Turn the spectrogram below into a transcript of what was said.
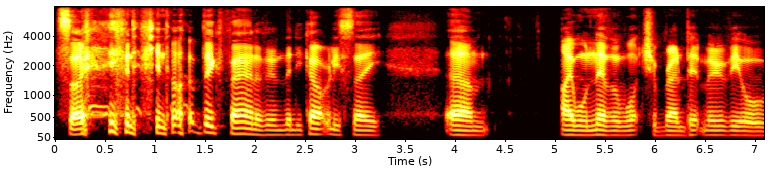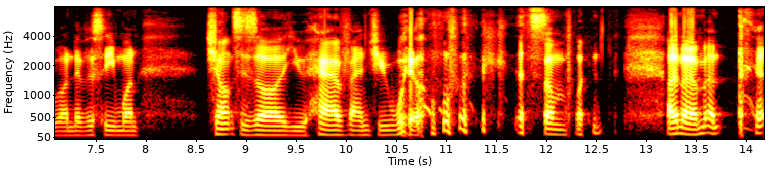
So even if you're not a big fan of him, then you can't really say, um, "I will never watch a Brad Pitt movie" or "I've never seen one." Chances are you have, and you will at some point. I don't know.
